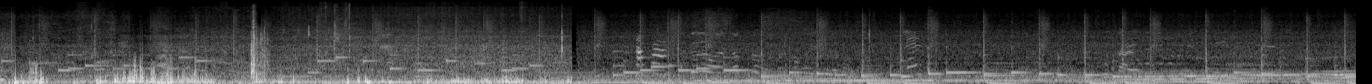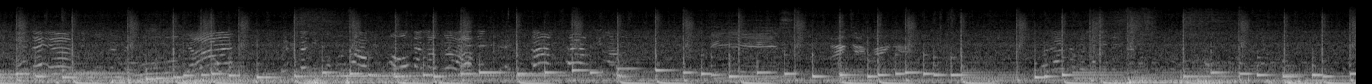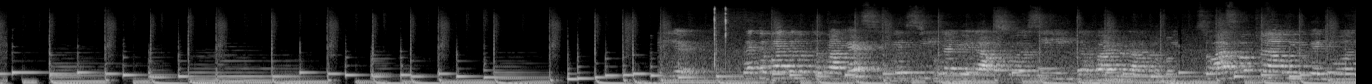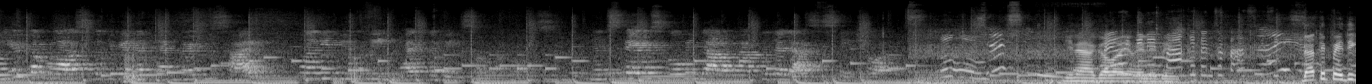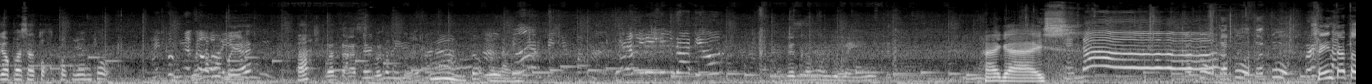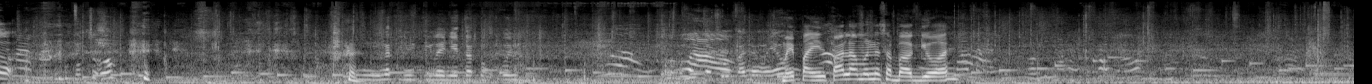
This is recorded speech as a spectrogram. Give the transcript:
buckets, you can see the relax or see the band So as of now, you can roll your cross, but you cannot enter inside only you clean at the base of the cross. Then stairs going down up to the last station. Oo. Ginagawa yung elevator. sa taas. Dati pwede ka pa sa tuktok yan, to. Ay, pag nagawa Wala yan? Ha? Wala taas? Hmm, ito. Ang liling daddy, oh. Ang ganda nga lumayin. Hi guys! Hello! Tato, tato, tato. Sa yung tato. Tato, oh. Unat, tinitingnan niya yung tato ko eh. Wow! May pain. Pala mo na sa Baguio ay.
